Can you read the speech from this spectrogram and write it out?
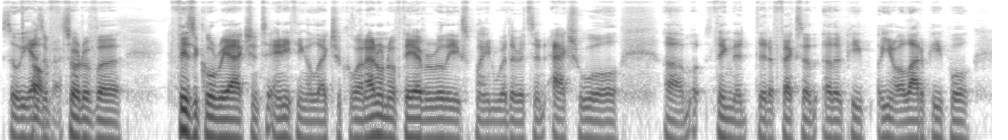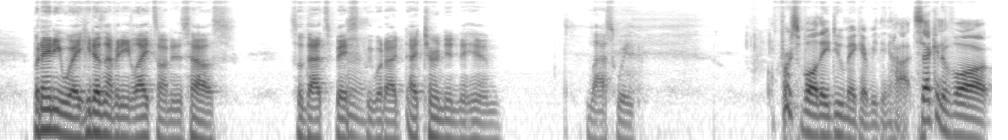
So he has Okay. a sort of a physical reaction to anything electrical and I don't know if they ever really explain whether it's an actual um, thing that that affects other people, you know, a lot of people. But anyway, he doesn't have any lights on in his house. So that's basically what I, I turned into him last week. First of all, they do make everything hot. Second of all,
